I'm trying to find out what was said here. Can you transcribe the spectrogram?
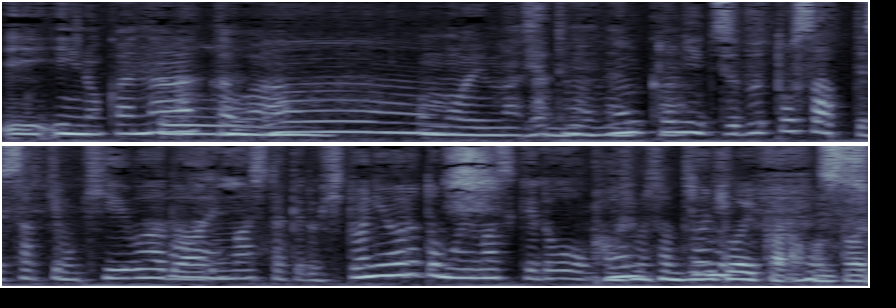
いいのかなとは思いますね。いやでも本当に図太さってさっきもキーワードありましたけど、はい、人によると思いますけど、川島さん図太いから本当に。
